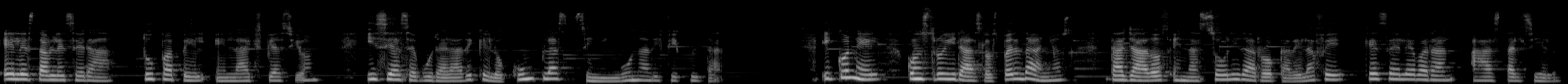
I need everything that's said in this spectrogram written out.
Él establecerá tu papel en la expiación y se asegurará de que lo cumplas sin ninguna dificultad. Y con Él construirás los peldaños tallados en la sólida roca de la fe que se elevarán hasta el cielo.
